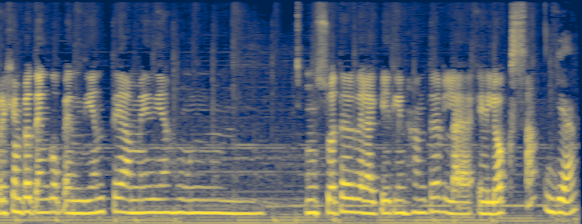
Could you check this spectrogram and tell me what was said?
Por ejemplo, tengo pendiente a medias un, un suéter de la Caitlyn Hunter, la, el Oxa. Ya.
